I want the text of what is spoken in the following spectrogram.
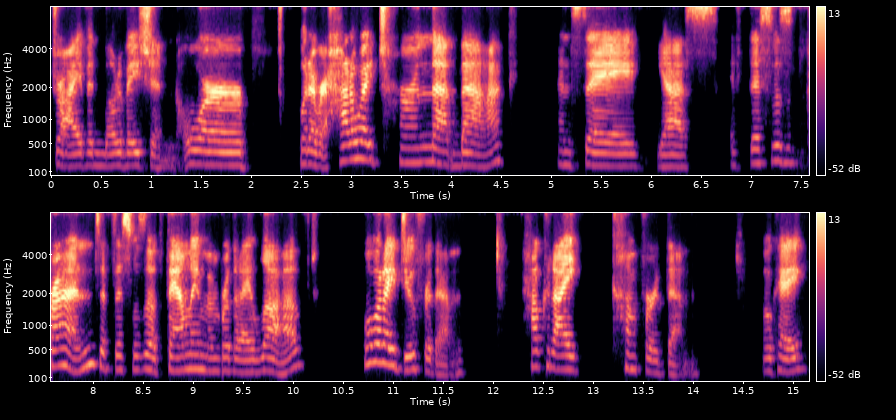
drive and motivation or whatever. How do I turn that back and say, yes, if this was a friend, if this was a family member that I loved, what would I do for them? How could I comfort them? Okay.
